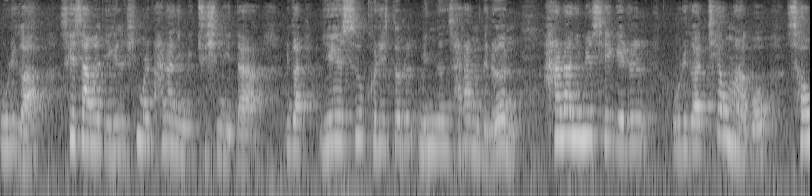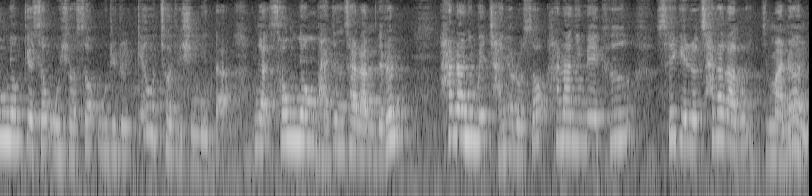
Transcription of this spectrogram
우리가 세상을 이길 힘을 하나님이 주십니다. 그러니까 예수 그리스도를 믿는 사람들은 하나님의 세계를 우리가 체험하고 성령께서 오셔서 우리를 깨우쳐 주십니다. 그러니까 성령 받은 사람들은 하나님의 자녀로서 하나님의 그 세계를 살아가고 있지만은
